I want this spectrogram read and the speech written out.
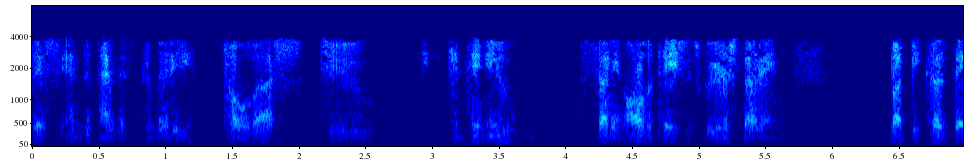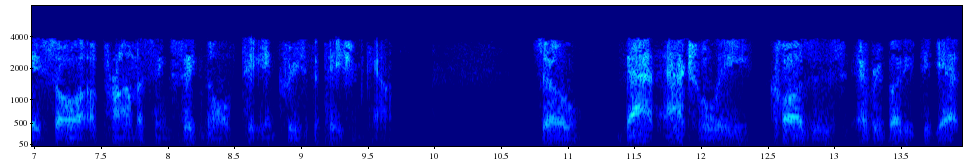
this independent committee told us to continue studying all the patients we were studying, but because they saw a promising signal to increase the patient count. So that actually causes everybody to get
